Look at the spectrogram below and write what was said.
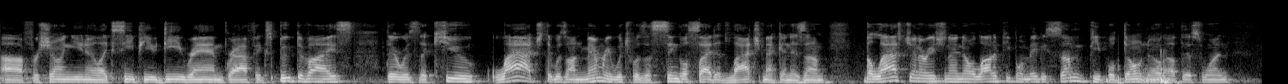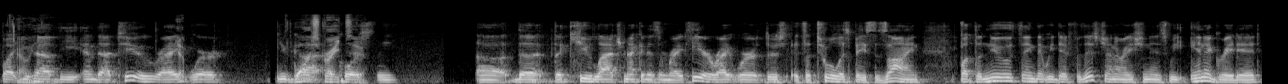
uh, for showing you know like CPU, DRAM, graphics, boot device. There was the Q latch that was on memory, which was a single sided latch mechanism. The last generation, I know a lot of people, maybe some people don't know about this one, but Oh, you yeah. have the M.2, right, Yep. where you've got, of course, the uh, the the Q latch mechanism right here, right where there's it's a toolless based design. But the new thing that we did for this generation is we integrated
